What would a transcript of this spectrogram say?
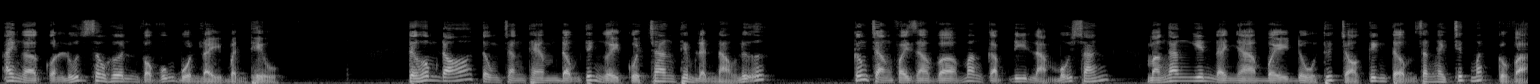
ai ngờ còn lún sâu hơn vào vũng buồn lầy bẩn thỉu. Từ hôm đó Tùng chẳng thèm động tới người của Trang thêm lần nào nữa. Cũng chẳng phải giả vờ mang cặp đi làm mỗi sáng, mà ngang nhiên ở nhà bày đủ thứ trò kinh tởm ra ngay trước mắt của vợ.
